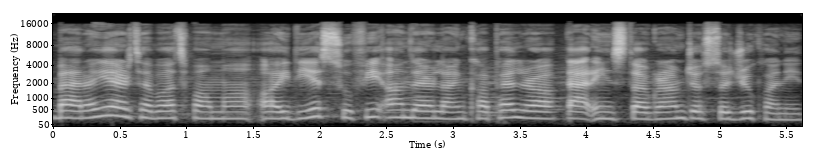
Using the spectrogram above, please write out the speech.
برای ارتباط با ما ID صوفی underline کاپل را در اینستاگرام جستجو کنید.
